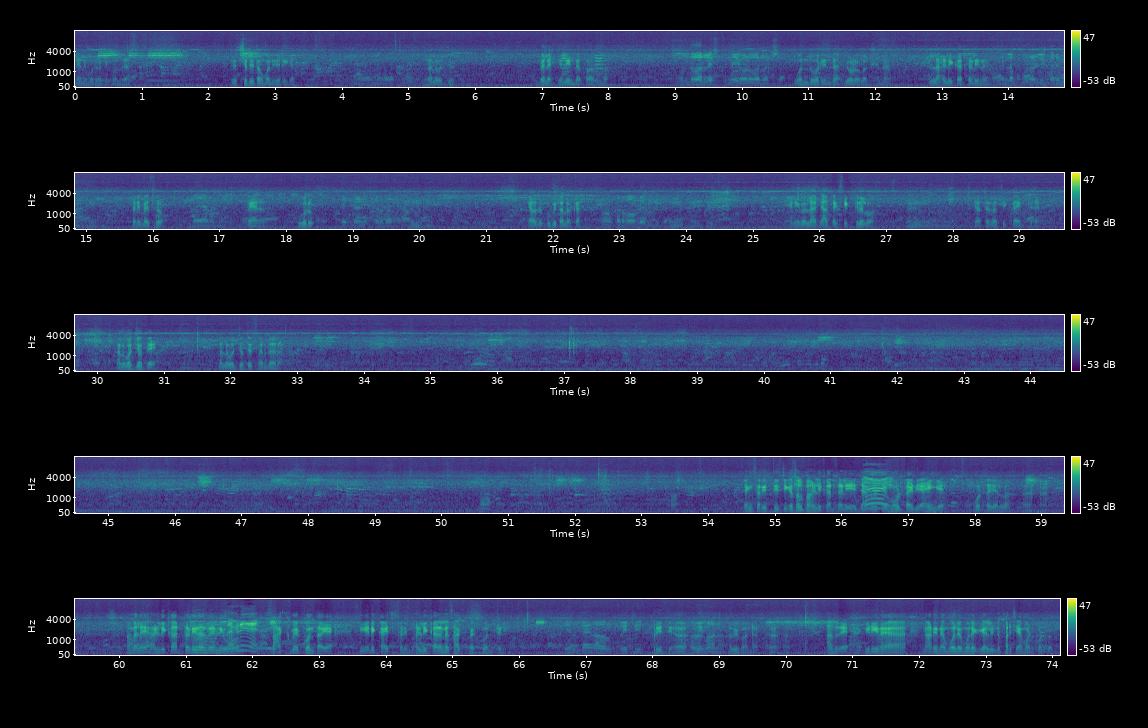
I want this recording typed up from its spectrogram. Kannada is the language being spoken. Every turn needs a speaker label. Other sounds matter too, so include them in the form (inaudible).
Speaker 1: ನೆನ್ನೆ ಮೂರು ಗಂಟೆಗೆ ಬಂದ್ರ? ಎಷ್ಟು ಜೊತೆ ತೊಗೊಂಬಂದಿದ್ದೀರಿ ಈಗ? ನಲವತ್ತು ಜೊತೆ. ಬೆಲೆ ಎಲ್ಲಿಂದ ಪ್ರಾರಂಭ?
Speaker 2: ಒಂದೂವರೆ ಲಕ್ಷದಿಂದ ಏಳುವರೆ ಲಕ್ಷ.
Speaker 1: ಒಂದೂವರೆಯಿಂದ ಏಳು ಲಕ್ಷನಾ? ಎಲ್ಲ ಹಳ್ಳಿ ಕಾರ್ ತಡಿನ
Speaker 2: ಎಲ್ಲ ಪೂರ ಹಳ್ಳಿ ಕರೆ
Speaker 1: ಸರ್ ನಿಮ್ಮ ಹೆಸರು? ಊರು?
Speaker 2: ಎದ್ನಳ್ಳಿ ಕಡಬ
Speaker 1: ಹ್ಞೂ ಹ್ಞೂ ಯಾವುದು? ಗುಬಿ ತಾಲೂಕ?
Speaker 2: ಹ್ಞೂ ಕಡಬ
Speaker 1: ಹ್ಞೂ ಹ್ಞೂ ಹ್ಞೂ ಏನು ಇವೆಲ್ಲ ಜಾತ್ರೆಗೆ ಸಿಗ್ತಿರಲ್ವ? ಹ್ಞೂ ಜಾತ್ರೆಲ್ಲ ಸಿಗ್ತಾ ಇರ್ತೀರ? ನಲ್ವತ್ತು ಜೊತೆ ನಲವತ್ತು ಜೊತೆ ಸರ್ದಾರ. ಹೆಂಗೆ ಸರ್ ಇತ್ತೀಚೆಗೆ ಸ್ವಲ್ಪ ಹಳ್ಳಿಕಾರ್ ತಳಿ ಜಾಗೃತಿ ಮೂಡ್ತಾ ಇದೆಯಾ? ಹೆಂಗೆ? ಮೂಡ್ತಾ ಇದೆಯಲ್ವಾ? ಹಾಂ ಹಾಂ. ಆಮೇಲೆ ಹಳ್ಳಿ ಕಾರ್ ತಳಿನೇ ನೀವು ಸಾಕಬೇಕು ಅಂತ ಏನಕ್ಕಾಯ್ತು ಏನಕ್ಕೆ ಆಯ್ತು ಸರ್ ನಿಮ್ಗೆ? ಹಳ್ಳಿಕಾರನ್ನೇ ಸಾಕಬೇಕು ಅಂತೇಳಿ.
Speaker 2: ಪ್ರೀತಿ.
Speaker 1: ಪ್ರೀತಿ
Speaker 2: ಅಭಿಮಾನ.
Speaker 1: ಅಭಿಮಾನ ಹಾಂ ಹಾಂ. ಅಂದರೆ ಇಡೀ ನಾಡಿನ ಮೂಲೆ ಮೂಲೆಗೆ ಅಲ್ಲಿಂದ ಪರಿಚಯ ಮಾಡಿಕೊಡ್ಬೇಕು.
